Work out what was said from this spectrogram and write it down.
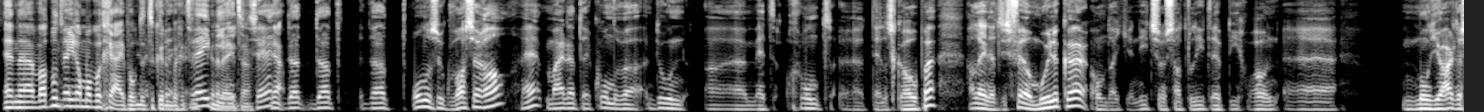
En eh, wat moeten we hier allemaal begrijpen om dit te kunnen, Twee- be- Twee kunnen weten? hè? Ja. Dat, dat, dat onderzoek was er al, hè? maar dat konden we doen eh, met grondtelescopen. Alleen dat is veel moeilijker, omdat je niet zo'n satelliet hebt die gewoon eh, miljarden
